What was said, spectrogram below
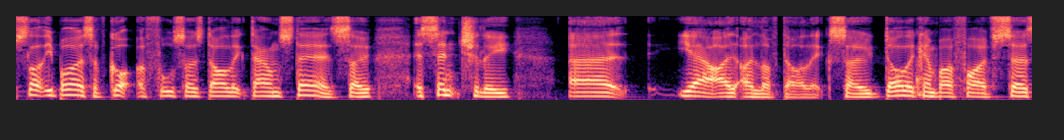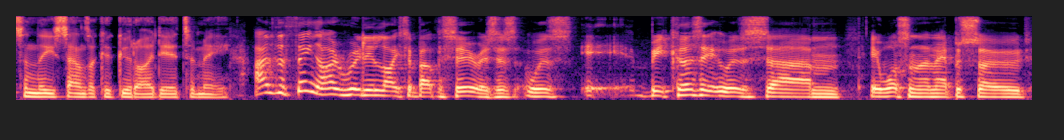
slightly biased. I've got a full size Dalek downstairs. So essentially, uh, yeah, I, I, love Daleks. So Dalek Empire 5 certainly sounds like a good idea to me. And the thing I really liked about the series is, was it, because it was um, it wasn't an episode,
